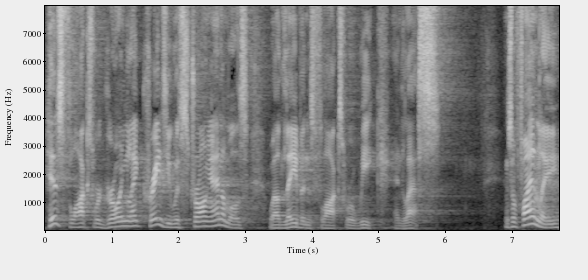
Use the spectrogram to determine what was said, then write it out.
his flocks were growing like crazy with strong animals, while Laban's flocks were weak and less. And so finally,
